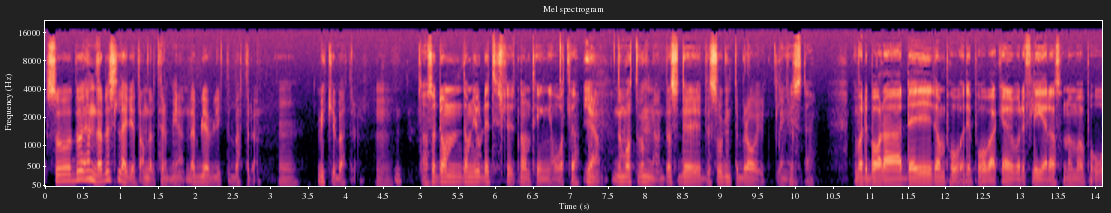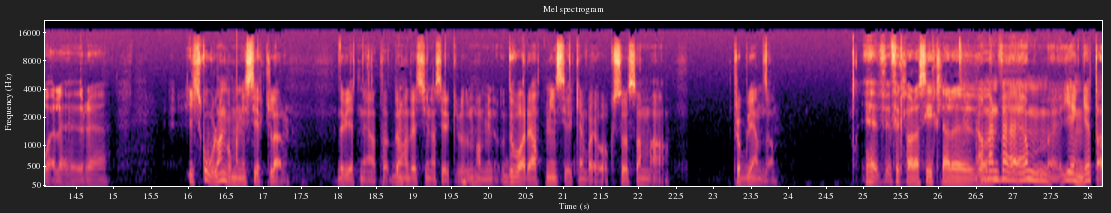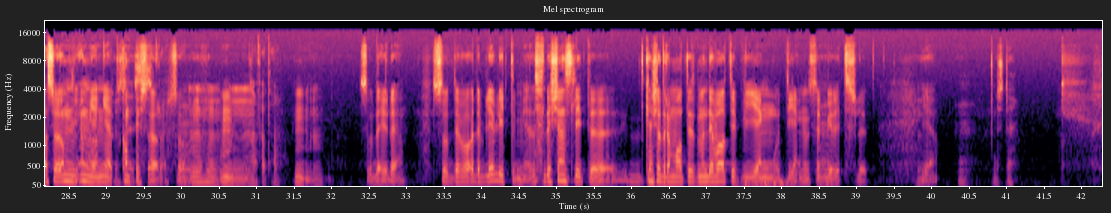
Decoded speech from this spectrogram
Så då ändrades läget andra terminen. Det blev lite bättre. Mm. Mycket bättre. Mm. Alltså de, de gjorde till slut någonting åt det. Ja, de var tvungna. Alltså det, det såg inte bra ut längre. Just det. Men var det bara dig de på, det påverkade? Var det flera som de var på eller hur? I skolan går man i cirklar. Det vet ni att de hade sina cirklar. Och de har min, och då var det att min cirkel var ju också samma problem då. Eh, Förklara cirklar. eh, Ja men um, gänget, alltså um, Ja, umgänget, precis. kompisar. Så. Mm. Mhm, Mm. mm, jag fattar. Mm. Mm. Så det är ju det. Så det, var, det blev lite mer, det känns lite, kanske dramatiskt, men det var typ gäng mot gäng så det Mm. blev det till slut. Mm. Ja. Just det.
